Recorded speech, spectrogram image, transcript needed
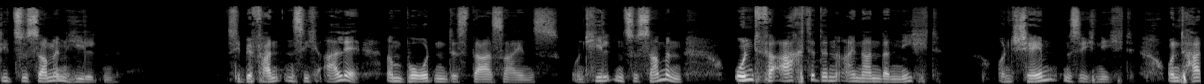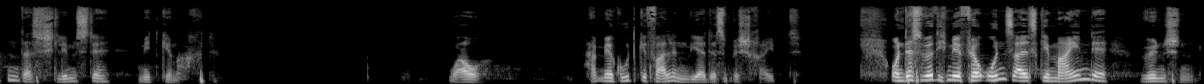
die zusammenhielten. Sie befanden sich alle am Boden des Daseins und hielten zusammen und verachteten einander nicht und schämten sich nicht und hatten das Schlimmste mitgemacht. Wow. Hat mir gut gefallen, wie er das beschreibt. Und das würde ich mir für uns als Gemeinde wünschen.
